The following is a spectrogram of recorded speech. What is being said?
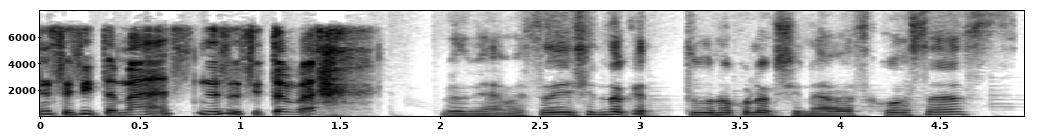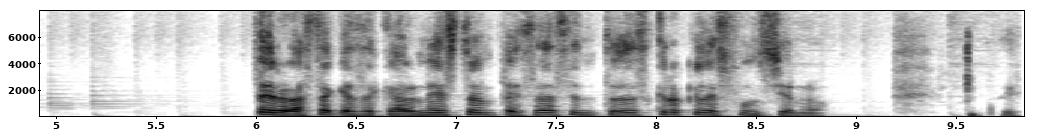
necesito más, necesito más. pues mira, me estoy diciendo que tú no coleccionabas cosas, pero hasta que sacaron esto empezaste, entonces creo que les funcionó. Sí.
